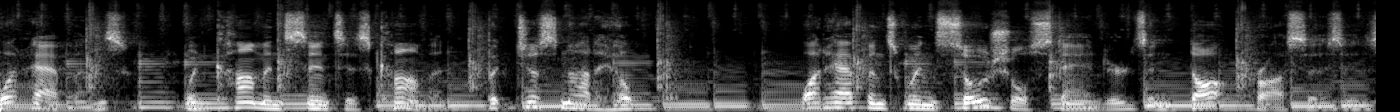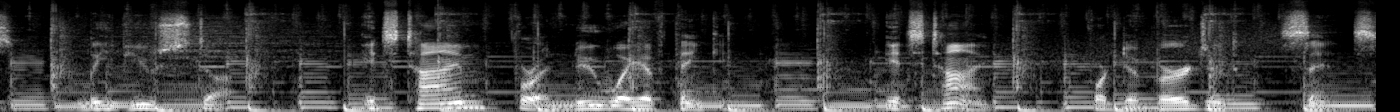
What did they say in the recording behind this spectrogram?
What happens when common sense is common, but just not helpful? What happens when social standards and thought processes leave you stuck? It's time for a new way of thinking. It's time for divergent sense.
